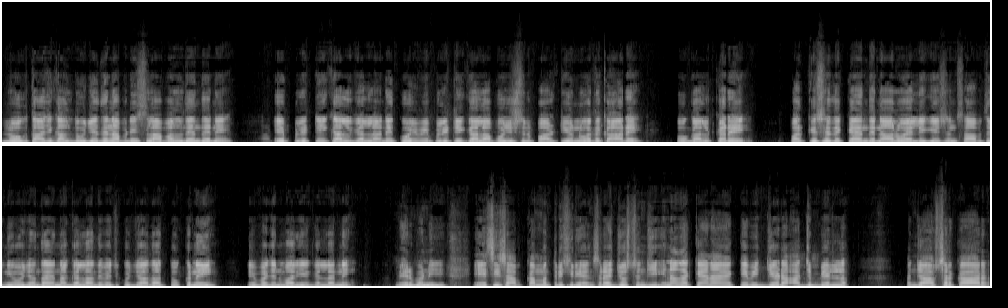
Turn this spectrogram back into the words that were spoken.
ਲੋਕ ਤਾਂ ਅੱਜ ਕੱਲ ਦੂਜੇ ਦਿਨ ਆਪਣੀ ਸਲਾਹ ਬਦਲ ਦਿੰਦੇ ਨੇ। ਇਹ ਪੋਲੀਟੀਕਲ ਗੱਲਾਂ ਨੇ, ਕੋਈ ਵੀ ਪੋਲੀਟੀਕਲ ਆਪੋਜੀਸ਼ਨ ਪਾਰਟੀ ਉਹਨੂੰ ਅਧਿਕਾਰ ਹੈ, ਉਹ ਗੱਲ ਕਰੇ, ਪਰ ਕਿਸੇ ਦੇ ਕਹਿਣ ਦੇ ਨਾਲ ਉਹ ਐਲੀਗੇਸ਼ਨ ਸਾਬਤ ਨਹੀਂ ਹੋ ਜਾਂਦਾ, ਇਹਨਾਂ ਗੱਲਾਂ ਦੇ ਵਿੱਚ ਕੋਈ ਜ਼ਿਆਦਾ ਤੁਕ ਨਹੀਂ, ਇਹ ਵਜਨ ਵਾਲੀਆਂ ਗੱਲਾਂ ਨਹੀਂ ਮਿਹਰਬਾਨੀ ਜੀ। ਇਹ ਸੀ ਸਾਬਕਾ ਮੰਤਰੀ ਸ਼੍ਰੀ ਹੰਸਰਾਜ ਜੋਸਨ ਜੀ, ਇਹਨਾਂ ਦਾ ਕਹਿਣਾ ਹੈ ਕਿ ਵੀ ਜਿਹੜਾ ਅੱਜ ਬਿੱਲ ਪੰਜਾਬ ਸਰਕਾਰ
